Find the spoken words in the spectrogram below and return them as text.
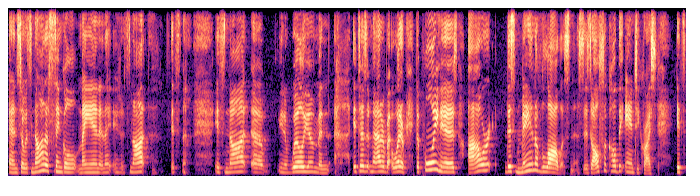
and so it's not a single man, and it's not it's it's not uh, you know William, and it doesn't matter about whatever. The point is our this man of lawlessness is also called the Antichrist. It's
